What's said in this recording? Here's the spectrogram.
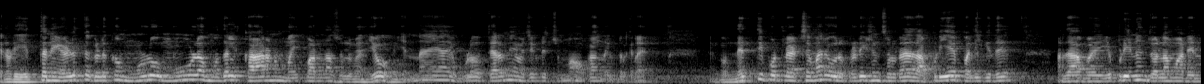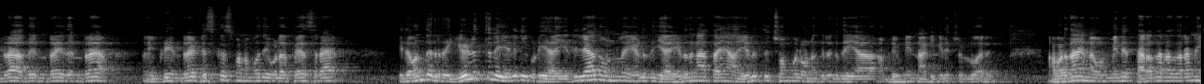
என்னுடைய எத்தனை எழுத்துக்களுக்கும் முழு மூல முதல் காரணம் மைப்பான்னு தான் சொல்லுவேன். யோ என்னையா இவ்வளோ திறமையை வச்சுக்கிட்டு சும்மா உட்காந்துக்கிட்டு இருக்கிறேன் நெத்தி பொட்டில் அடித்த மாதிரி ஒரு ப்ரெடிக்ஷன் சொல்கிறேன் அது அப்படியே பலிக்குது. அது அப்போ எப்படின்னு சொல்ல மாட்டேன்ற அதுன்ற இதுன்ற இப்படின்ற டிஸ்கஸ் பண்ணும்போது இவ்வளோ பேசுகிற இதை வந்து ர- எழுத்துல எழுதி எதுலையாவது ஒன்றுல எழுதியா? எழுதுனா தாயா? எழுத்து சோம்பல் உனக்கு இருக்குதையா? அப்படி இப்படின்னு அடிக்கடி சொல்லுவார். அவர் தான் என்ன உண்மையிலே தர தர தரன்னு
